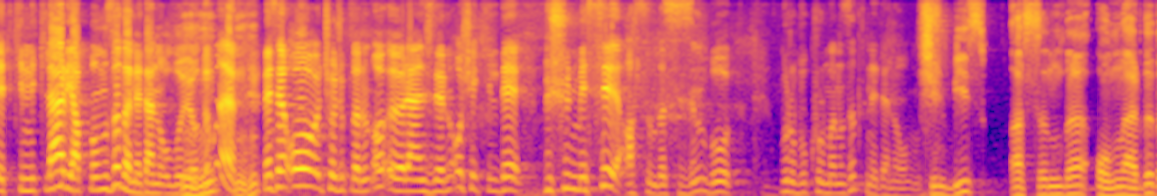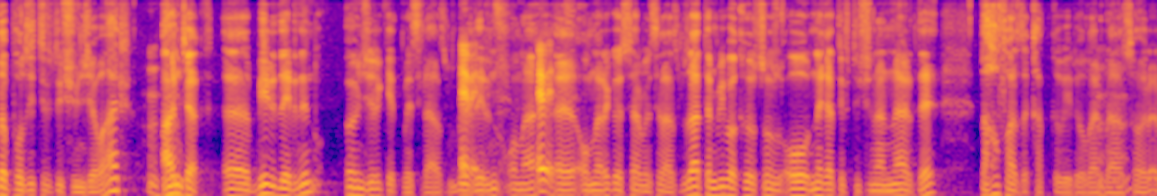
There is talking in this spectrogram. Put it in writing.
e, etkinlikler yapmamıza da neden oluyor değil mi? Mesela o çocukların, o öğrencilerin o şekilde düşünmesi aslında sizin bu grubu kurmanıza da neden olmuş. Şimdi biz aslında onlarda da pozitif düşünce var. Ancak e, birilerinin öncelik etmesi lazım. Evet. Birilerinin ona Evet. e, onlara göstermesi lazım. Zaten bir bakıyorsunuz o negatif düşünenler de daha fazla katkı veriyorlar daha sonra.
